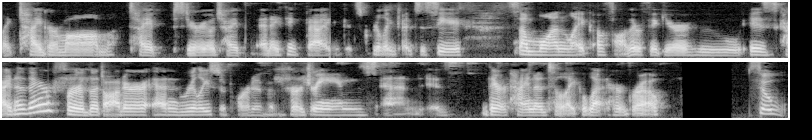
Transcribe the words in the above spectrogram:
like tiger mom type stereotype. And I think that it's really good to see someone like a father figure who is kind of there for the daughter and really supportive of her dreams and is there kind of to like let her grow. So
